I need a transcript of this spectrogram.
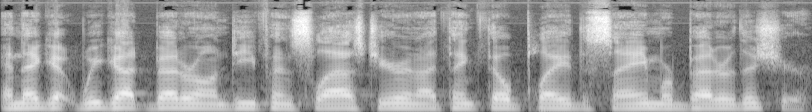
and they got we got better on defense last year, and I think they'll play the same or better this year.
